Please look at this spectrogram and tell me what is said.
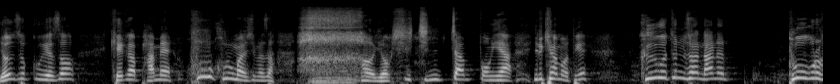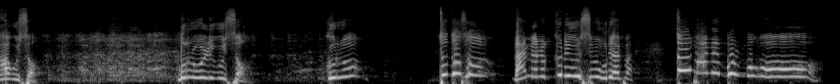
연습극에서 걔가 밤에 후루후루 마시면서 아 역시 진짜 뻥이야 이렇게 하면 어떻게? 그거 듣는 순간 나는 부엌으로 가고 있어. 물을 올리고 있어. 그리고 뜯어서 라면을 끓이고 있으면 우리 아빠 또 밤에 뭘 먹어?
